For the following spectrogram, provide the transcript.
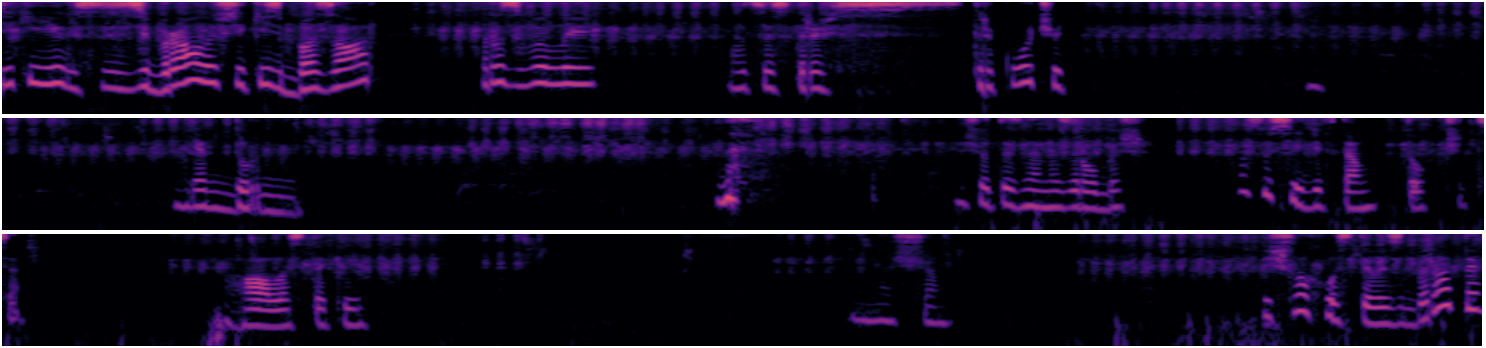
Стільки їх зібрали, що якийсь базар розвели. Оце стри... стрикочуть. Як дурні. Що ти з ними зробиш? У сусідів там товчуться. Галас такий. Ну що? Пішла хостили збирати,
